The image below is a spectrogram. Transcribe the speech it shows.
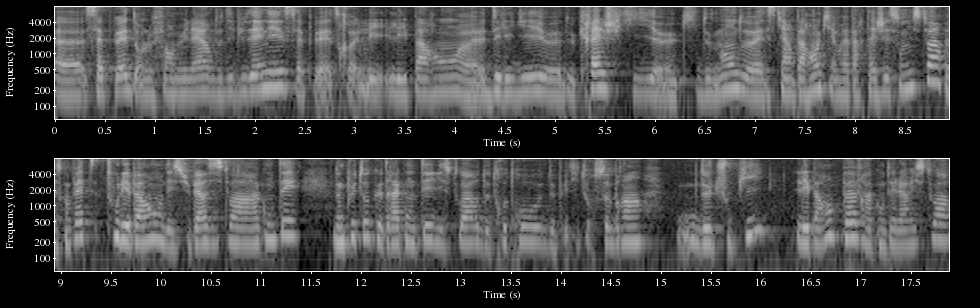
Euh, ça peut être dans le formulaire de début d'année, ça peut être les, les parents délégués de crèche qui qui demandent est-ce qu'il y a un parent qui aimerait partager son histoire? Parce qu'en fait tous les parents ont des super histoires à raconter. Donc plutôt que de raconter l'histoire de trop trop de Petit Ours Brun, de Choupi, les parents peuvent raconter leur histoire.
